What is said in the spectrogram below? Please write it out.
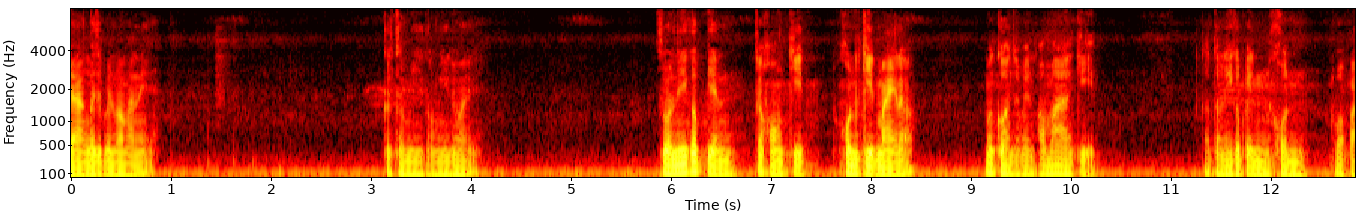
ยางก็จะเป็นประมาณนี้ ก็จะมีตรงนี้ด้วย ส่วนนี้ก็เปลี่ยนเจ้าของกรีดคนกรีดใหม่แล้ว เมื่อก่อนจะเป็นพม่ากรีดก็ตอนนี้ก็เป็นคนทั่วไป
